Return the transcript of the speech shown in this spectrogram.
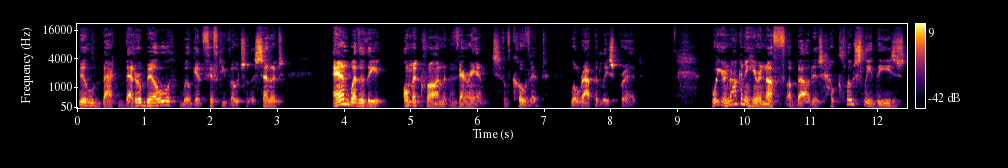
Build Back Better bill will get 50 votes in the Senate, and whether the Omicron variant of COVID will rapidly spread. What you're not going to hear enough about is how closely these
